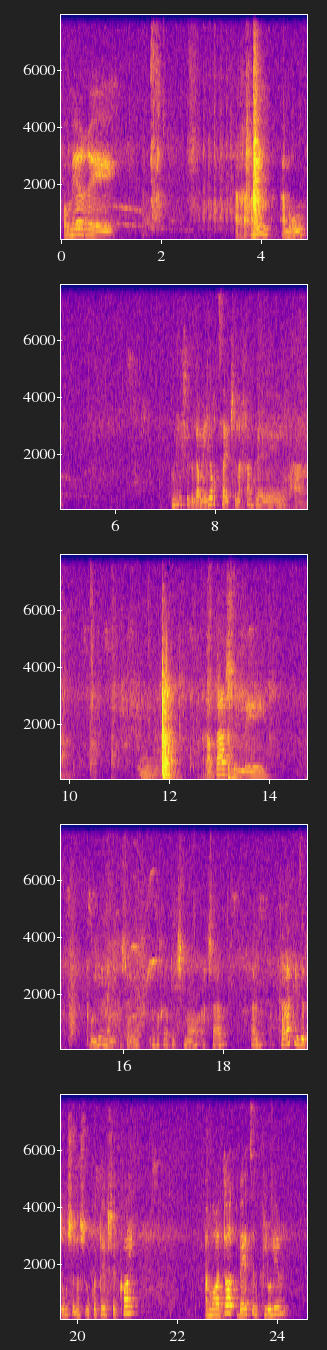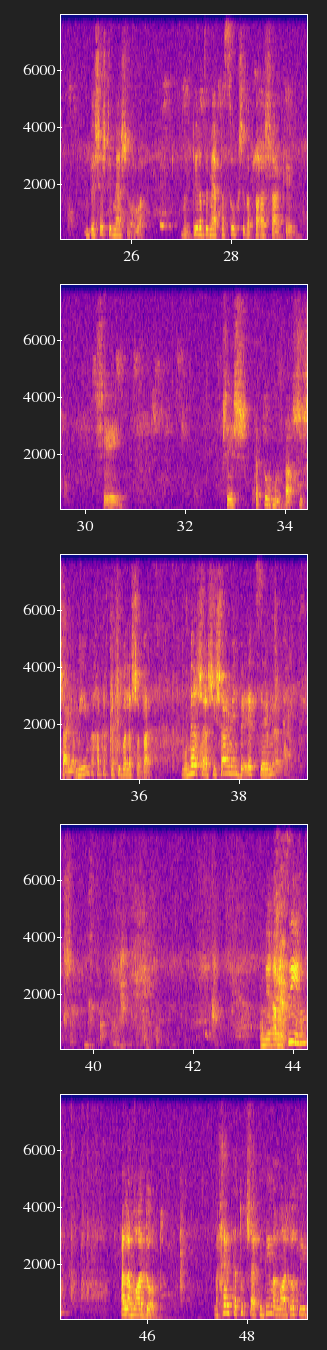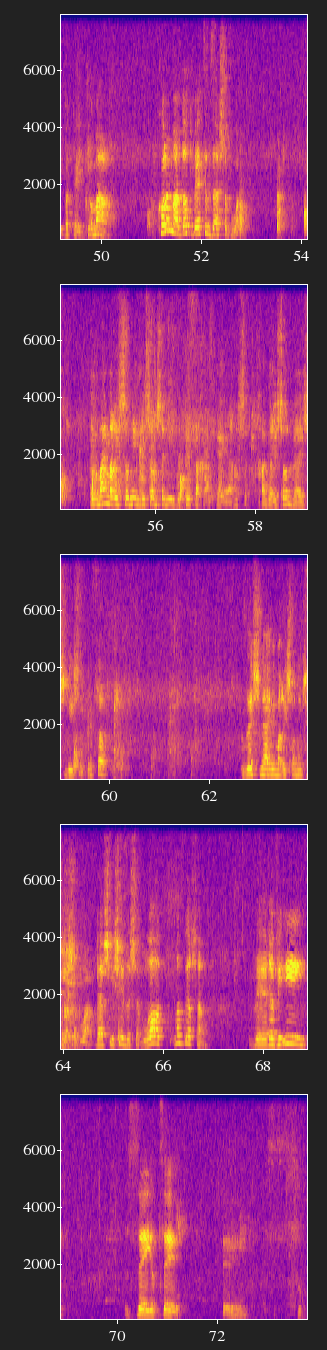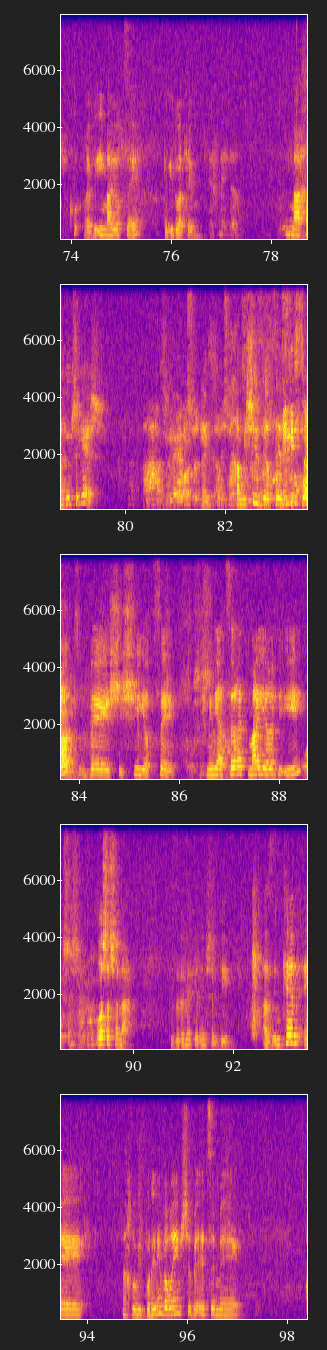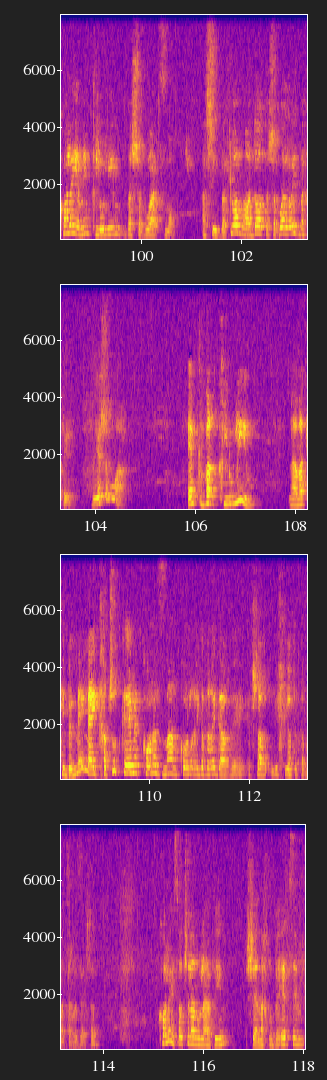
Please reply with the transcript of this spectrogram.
שאומר, אה, החכמים אמרו, נדמה לי שזה גם היורצייט של אחד הרבה אה, של אה, פולין, אני חושבת, לא זוכרת את שמו עכשיו, אבל קראתי איזה דרוש שלו שהוא כותב שכל המועדות בעצם כלולים בששת ימי השבוע. מסביר את זה מהפסוק שבפרשה, כן, ש... שיש, כתוב מוסבר שישה ימים, ואחר כך כתוב על השבת. הוא אומר שהשישה ימים בעצם מרמזים על המועדות. לכן כתוב שעתידים המועדות להתבטל. כלומר, כל המועדות בעצם זה השבוע. היומיים הראשונים, ראשון שני זה פסח, החג הראשון והשביעי של פסח. זה שני הימים הראשונים של השבוע. והשלישי זה שבועות, מסביר שם. ורביעי זה יוצא, אה, רביעי מה יוצא? תגידו אתם. איך נדע? מה החגים שיש. חמישי זה יוצא סוכות, ושישי יוצא שמיני עצרת. מה יהיה רביעי? ראש השנה. כי זה באמת ימים של דין. אז אם כן, אה, אנחנו מתבוננים ורואים שבעצם אה, כל הימים כלולים בשבוע עצמו. אז שהתבטלו המועדות, השבוע לא יתבטל, ויש שבוע. הם כבר כלולים. למה? כי במילא ההתחדשות קיימת כל הזמן, כל רגע ורגע, ואפשר לחיות את המצב הזה. עכשיו, כל היסוד שלנו להבין שאנחנו בעצם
